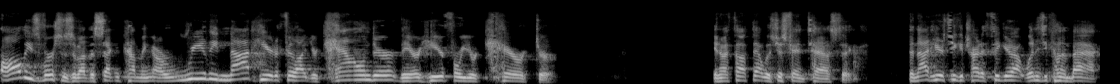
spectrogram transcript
all these verses about the second coming are really not here to fill out your calendar. They are here for your character. You know, I thought that was just fantastic. They're not here so you can try to figure out when is he coming back.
